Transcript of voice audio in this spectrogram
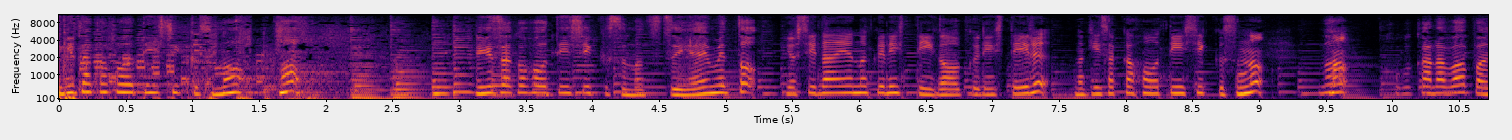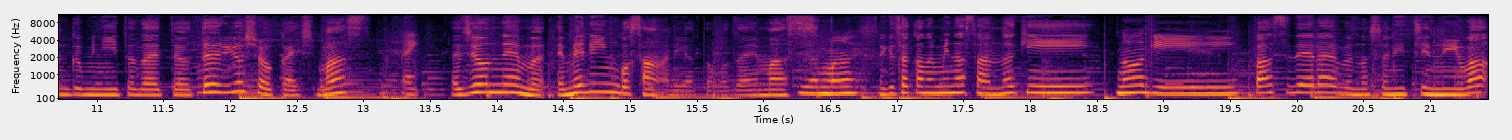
乃木坂46の「の」乃木坂46の筒井あゆめと吉田彩乃クリスティがお送りしている乃木坂46の「の」ここからは番組にいただいたお便りを紹介します。はい。ラジオネームエメリンゴさんありがとうございます。おはようございます。乃木坂の皆さん乃木。乃木。バースデーライブの初日には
